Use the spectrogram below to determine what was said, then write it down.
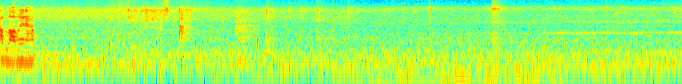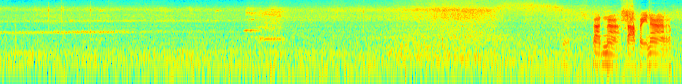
รับรองด้วยนะครับ ด้านหน้าตาไฟหน้านะครับ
